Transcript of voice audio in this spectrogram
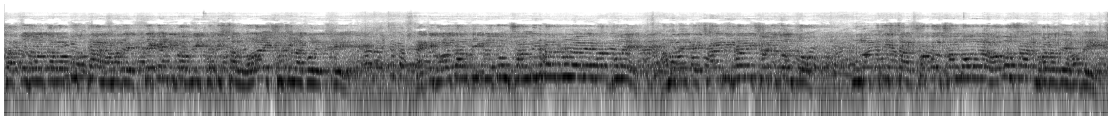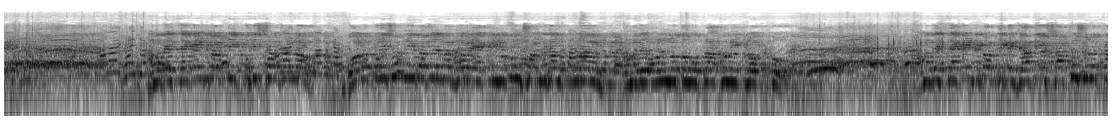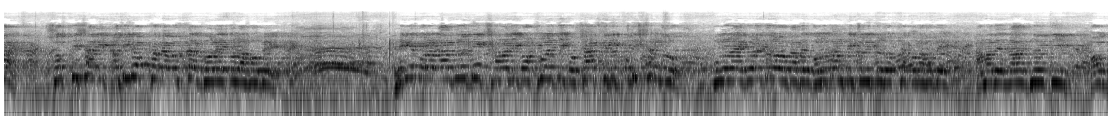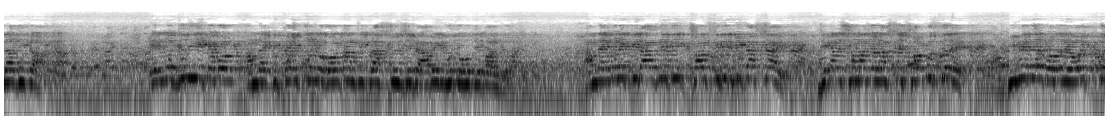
ছাত্র জনতার অভ্যুত্থান আমাদের সেকেন্ড রিপাবলিক প্রতিষ্ঠার লড়াই সূচনা করেছে। একটি গণতান্ত্রিক নতুন সংবিধান প্রণয়নের মাধ্যমে আমাদেরকে সাংবিধানিক স্বৈরতন্ত্র পুনঃপ্রতিষ্ঠার সকল সম্ভাবনার অবসান ঘটাতে হবে। আমাদের সেকেন্ড রিপাবলিক প্রতিষ্ঠার জন্য গণপরিষদ নির্বাচনের মাধ্যমে একটি নতুন সংবিধান প্রণয়ন আমাদের অন্যতম প্রাথমিক লক্ষ্য। আমাদের সেকেন্ড রিপাবলিকের জাতীয় স্বার্থ সুরক্ষায় শক্তিশালী প্রতিরক্ষা ব্যবস্থা গড়ে তোলা হবে। ভেঙে রাজনৈতিক, সামাজিক, অর্থনৈতিক ও সাংস্কৃতিক প্রতিষ্ঠানগুলো পুনরায় গড়ে তোলা ও তাদের গণতান্ত্রিক চরিত্র রক্ষা করা হবে আমাদের রাজনৈতিক অগ্রাধিকার। এর মধ্য দিয়ে কেবল আমরা একটি পরিপূর্ণ গণতান্ত্রিক রাষ্ট্র হিসেবে আবির্ভূত হতে পারব। আমরা এমন একটি রাজনৈতিক সংস্কৃতির বিকাশ চাই, যেখানে সমাজ ও রাষ্ট্রের সর্বস্তরে বিভেদের বদলে ঐক্য,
